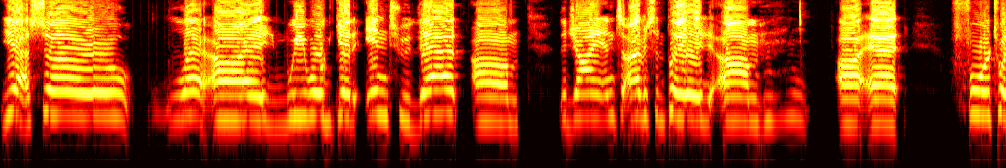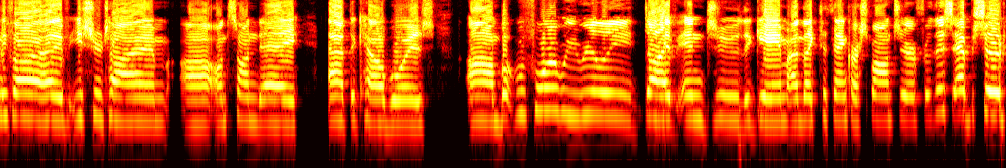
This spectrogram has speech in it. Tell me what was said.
yeah, so let uh, we will get into that. Um, the Giants obviously played um, uh, at 4:25 Eastern Time uh, on Sunday at the Cowboys. Um, but before we really dive into the game, I'd like to thank our sponsor for this episode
